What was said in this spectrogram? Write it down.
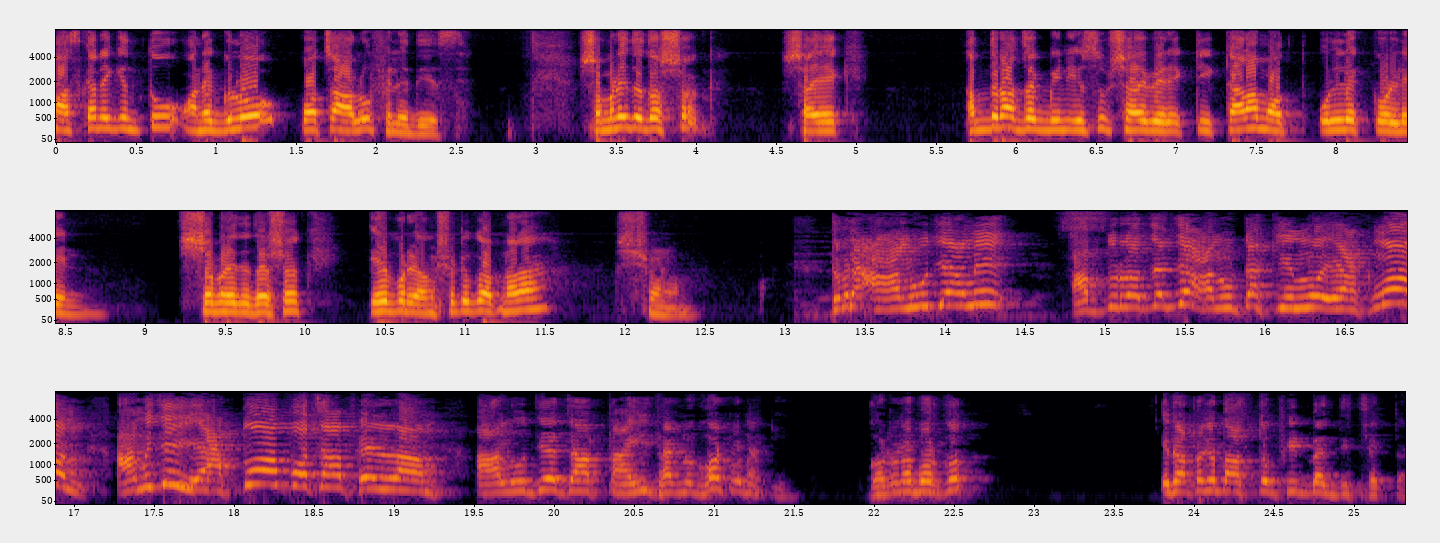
মাঝখানে কিন্তু অনেকগুলো পচা আলু ফেলে দিয়েছে। সম্মানিত দর্শক, শায়েক আব্দুর রাজ্জাক বিন ইউসুফ সাহেবের একটি কারামত উল্লেখ করলেন। সম্মানিত দর্শক, এরপরে অংশটুকু আপনারা শুনুন। তার মানে আলু যে আমি, আব্দুর রাজ্জাক যে আলুটা কিনলো এক মন, আমি যে এত পচা ফেললাম, আলু যে যা তাই থাকল, ঘটনা কি? ঘটনা বরকত? এটা আপনাকে বাস্তব ফিডব্যাক দিচ্ছে একটা।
